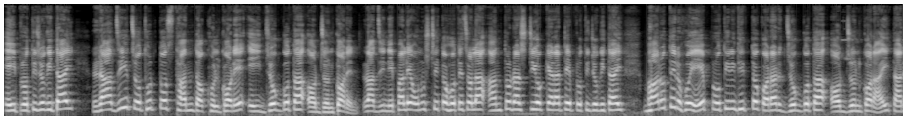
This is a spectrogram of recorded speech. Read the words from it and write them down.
এই প্রতিযোগিতায় রাজি চতুর্থ স্থান দখল করে এই যোগ্যতা অর্জন করেন। রাজি নেপালে অনুষ্ঠিত হতে চলা আন্তঃরাষ্ট্রীয় ক্যারাটে প্রতিযোগিতায় ভারতের হয়ে প্রতিনিধিত্ব করার যোগ্যতা অর্জন করায় তার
